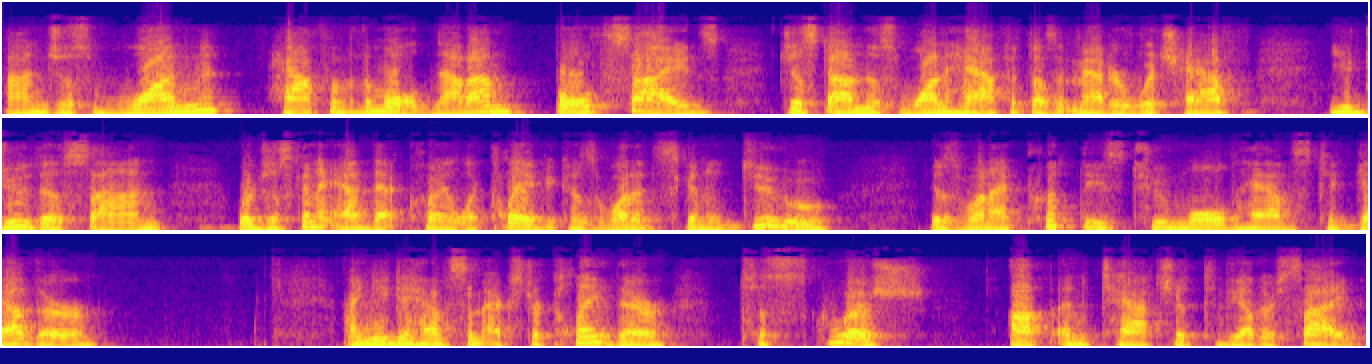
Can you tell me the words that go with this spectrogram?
on just one half of the mold, not on both sides, just on this one half. It doesn't matter which half you do this on. We're just going to add that coil of clay because what it's going to do is when I put these two mold halves together, I need to have some extra clay there to squish up and attach it to the other side.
